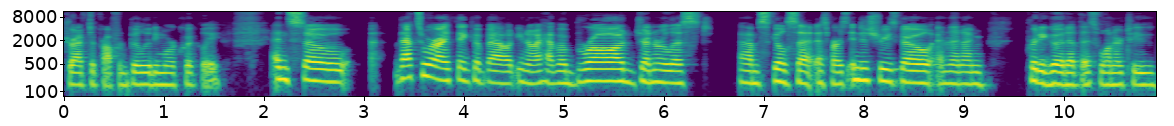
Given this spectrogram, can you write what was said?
drive to profitability more quickly. And so that's where I think about, you know, I have a broad generalist um, skill set as far as industries go. And then I'm pretty good at this one or two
